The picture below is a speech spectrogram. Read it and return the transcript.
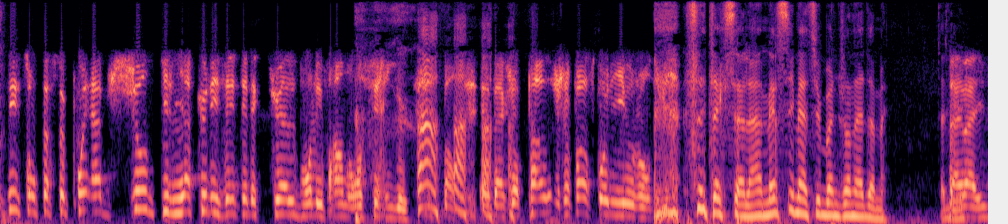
idées sont à ce point absurdes qu'il n'y a que les intellectuels pour les prendre au sérieux. bon, eh ben, je pense, je pense qu'on y est aujourd'hui. C'est excellent. Merci Mathieu. Bonne journée à demain. Bye bye.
